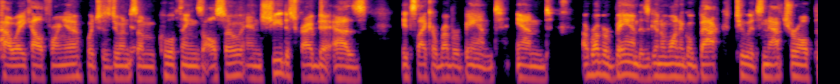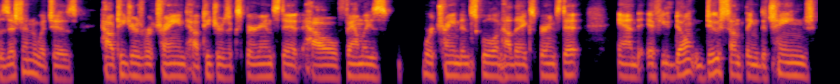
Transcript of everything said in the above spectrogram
Poway, California, which is doing some cool things also. And she described it as it's like a rubber band. And a rubber band is going to want to go back to its natural position, which is how teachers were trained, how teachers experienced it, how families were trained in school, and how they experienced it. And if you don't do something to change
